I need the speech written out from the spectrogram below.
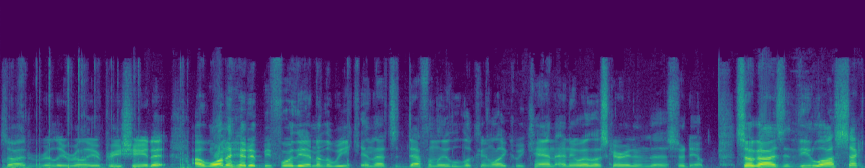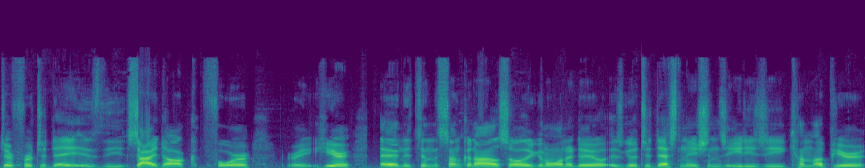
so I'd really, really appreciate it. I want to hit it before the end of the week, and that's definitely looking like we can. Anyway, let's get right into this video. So, guys, the lost sector for today is the Skydock 4 right here and it's in the sunken isles so all you're going to want to do is go to destinations edz come up here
